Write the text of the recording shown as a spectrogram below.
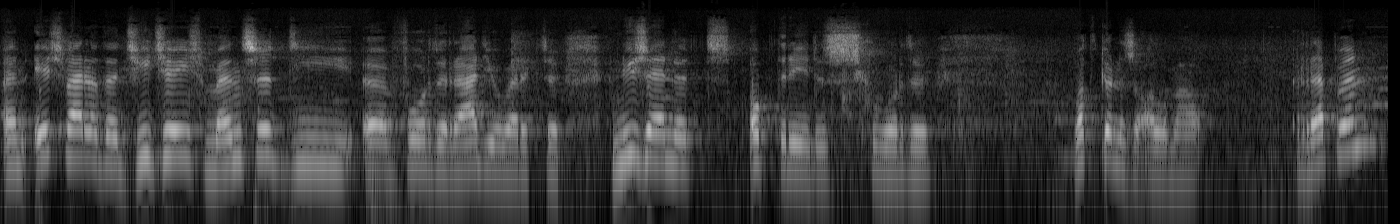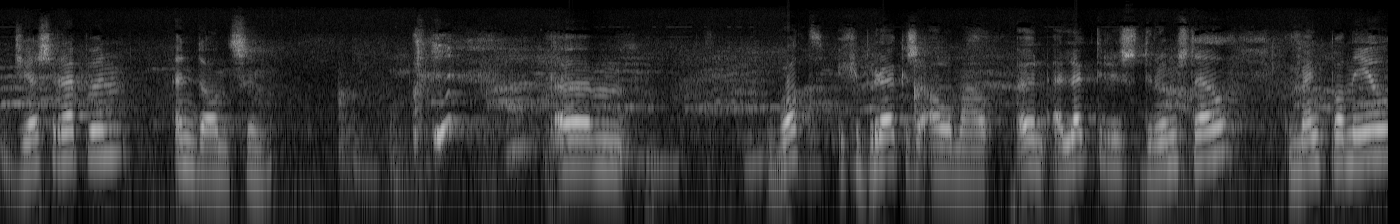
En eerst waren de DJ's mensen die eh, voor de radio werkten. Nu zijn het optredens geworden. Wat kunnen ze allemaal? Rappen, jazzrappen en dansen. Ehm, wat gebruiken ze allemaal? Een elektrisch drumstel, een mengpaneel,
